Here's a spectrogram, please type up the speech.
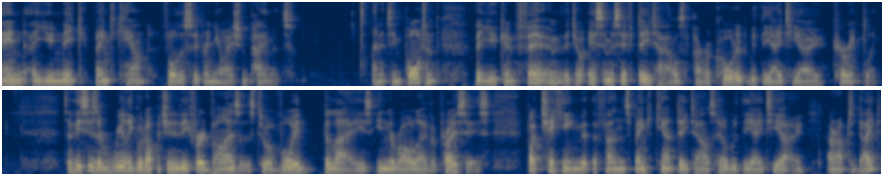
and a unique bank account for the superannuation payments. And it's important that you confirm that your SMSF details are recorded with the ATO correctly. So, this is a really good opportunity for advisors to avoid delays in the rollover process by checking that the fund's bank account details held with the ATO are up to date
